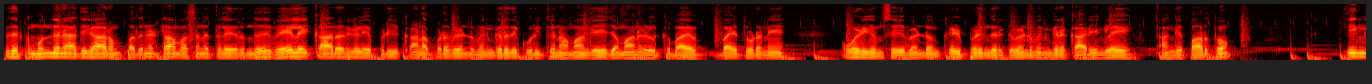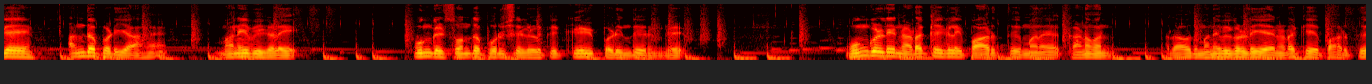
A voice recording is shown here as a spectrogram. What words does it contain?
இதற்கு முந்தின அதிகாரம் பதினெட்டாம் வசனத்திலிருந்து வேலைக்காரர்கள் எப்படி காணப்பட வேண்டும் என்கிறதை குறித்து நாம் அங்கே எஜமானர்களுக்கு பய பயத்துடனே ஊழியம் செய்ய வேண்டும் கீழ்ப்படிந்திருக்க வேண்டும் என்கிற காரியங்களை அங்கே பார்த்தோம். இங்கே அந்தபடியாக மனைவிகளே உங்கள் சொந்த புருஷர்களுக்கு கீழ்ப்படிந்து இருங்கள். உங்களுடைய நடக்கைகளை பார்த்து மன கணவன் அதாவது மனைவிகளுடைய நடக்கையை பார்த்து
